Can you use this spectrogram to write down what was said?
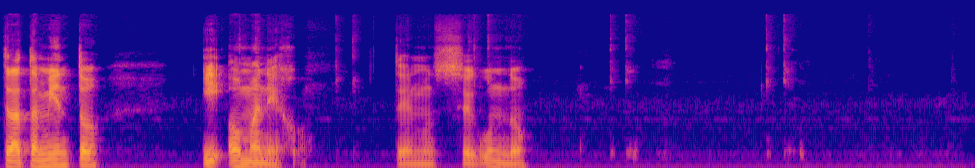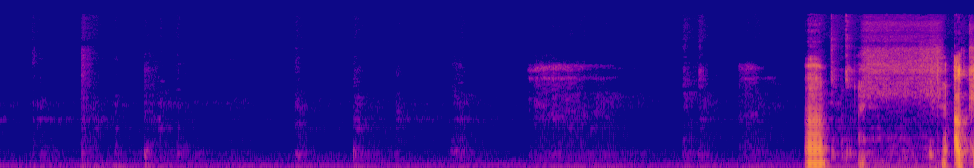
Tratamiento y o manejo. Tenemos un segundo. Ah, ok,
